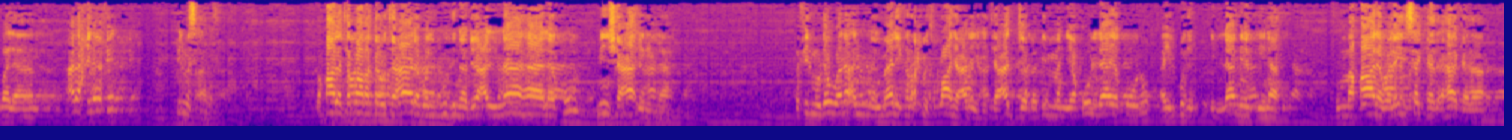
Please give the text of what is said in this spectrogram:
ولام. على خلاف في المسألة. وقال تبارك وتعالى والبدن جعلناها لكم من شعائر الله. ففي المدونة أن المالك رحمة الله عليه تعجب ممن يقول لا يكون أي البدن إلا من الإناث. ثم قال وليس هكذا.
